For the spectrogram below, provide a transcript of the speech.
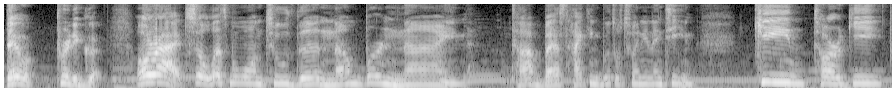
They were pretty good. All right, so let's move on to the number nine top best hiking boot of 2019, Keen Targhee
